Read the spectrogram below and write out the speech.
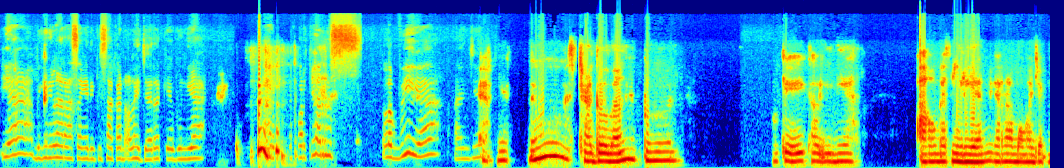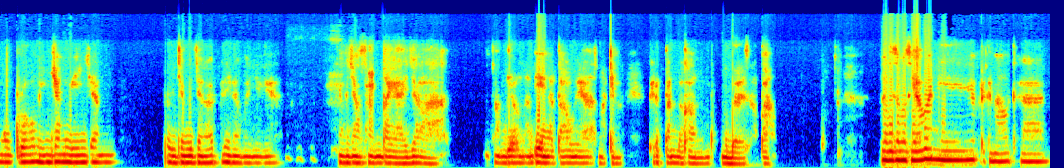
Ya, beginilah rasanya dipisahkan oleh jarak ya, Bun ya. Effortnya harus lebih ya, anjir. Eh, Duh, struggle banget pun. Oke, kali ini ya. Aku nggak sendirian karena mau ngajak ngobrol, bincang-bincang. Bincang-bincang apa nih namanya ya? Bincang santai aja lah. Sambil nanti yang nggak tahu ya, semakin ke depan bakal ngebahas apa. Lagi sama siapa nih? Perkenalkan.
